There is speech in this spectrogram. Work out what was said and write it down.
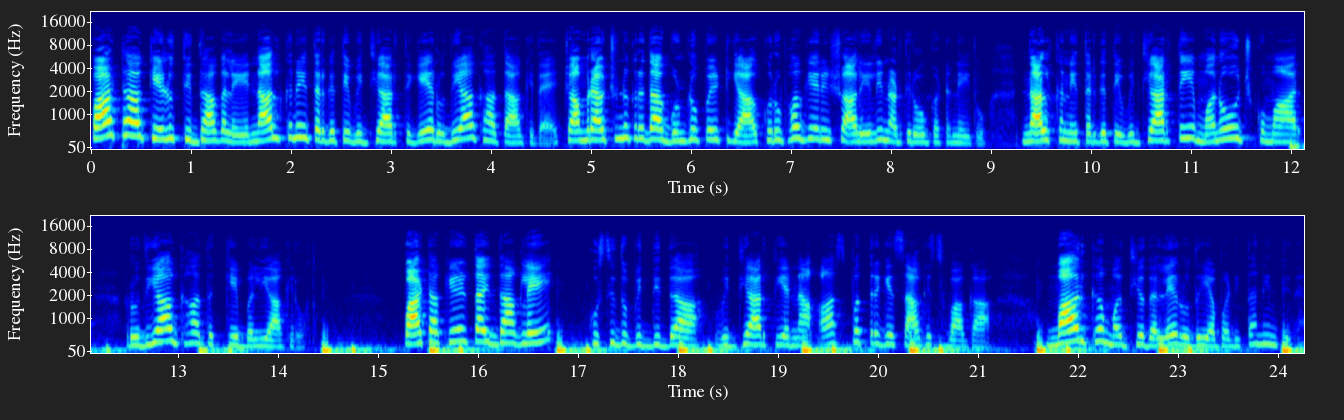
ಪಾಠ ಕೇಳುತ್ತಿದ್ದಾಗಲೇ ನಾಲ್ಕನೇ ತರಗತಿ ವಿದ್ಯಾರ್ಥಿಗೆ ಹೃದಯಾಘಾತ ಆಗಿದೆ. ಚಾಮರಾಜನಗರದ ಗುಂಡ್ಲುಪೇಟೆಯ ಕುರುಭಗೇರಿ ಶಾಲೆಯಲ್ಲಿ ನಡೆದಿರೋ ಘಟನೆ ಇದು. ನಾಲ್ಕನೇ ತರಗತಿ ವಿದ್ಯಾರ್ಥಿ ಮನೋಜ್ ಕುಮಾರ್ ಹೃದಯಾಘಾತಕ್ಕೆ ಬಲಿಯಾಗಿರೋದು. ಪಾಠ ಕೇಳ್ತಾ ಇದ್ದಾಗಲೇ ಕುಸಿದು ಬಿದ್ದಿದ್ದ ವಿದ್ಯಾರ್ಥಿಯನ್ನ ಆಸ್ಪತ್ರೆಗೆ ಸಾಗಿಸುವಾಗ ಮಾರ್ಗ ಮಧ್ಯದಲ್ಲೇ ಹೃದಯ ಬಡಿತ ನಿಂತಿದೆ.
